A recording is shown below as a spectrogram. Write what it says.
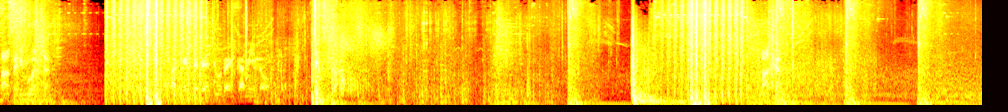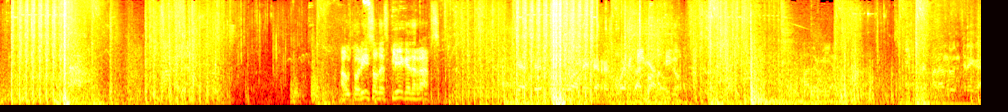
Battery muerta. Paquete de ayuda en camino. Baja. Autorizo despliegue de RAPS. Se acerca un UAV de respuesta Tengo aliado. abatido. Preparando entrega.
